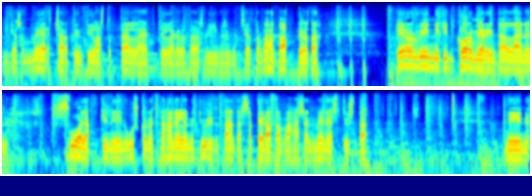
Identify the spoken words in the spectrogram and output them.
Mikäs on Merchartin tilasto tällä hetkellä? Katsotaan viimeisimmät. Sieltä on vähän tappioita. Deron Winnikin Kormierin tällainen suojakki, niin uskon, että hänelle nyt yritetään tässä pedata vähän sen menestystä. Niin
